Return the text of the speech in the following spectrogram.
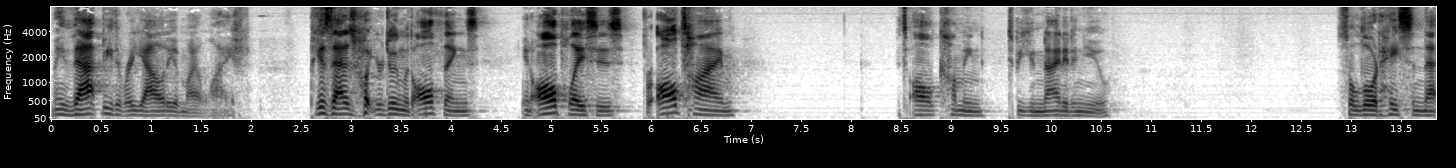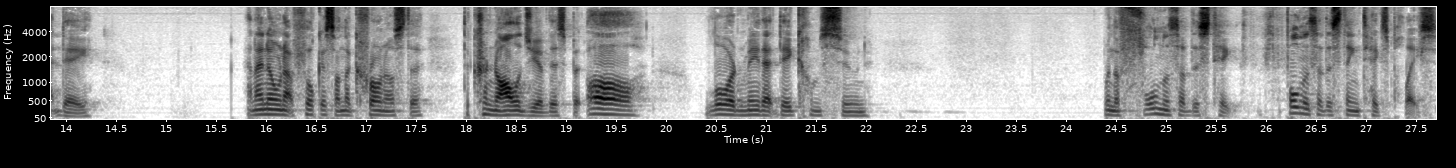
May that be the reality of my life because that is what you're doing with all things, in all places, for all time. It's all coming to be united in you. So, Lord, hasten that day. And I know we're not focused on the chronos, the, the chronology of this, but oh, Lord, may that day come soon when the fullness of this take, fullness of this thing takes place.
